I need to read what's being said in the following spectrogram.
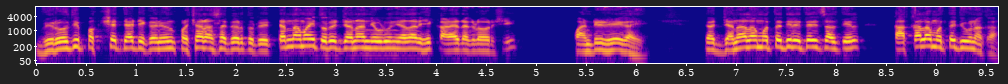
विरोधी पक्ष त्या ठिकाणी येऊन प्रचार असा करत होते. त्यांना माहीत होतं जना निवडून येणार ही काळ्या दगडावरची पांढरी रेग आहे. त्या जनाला मतं दिली तरी चालतील. काकाला मतं देऊ नका.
